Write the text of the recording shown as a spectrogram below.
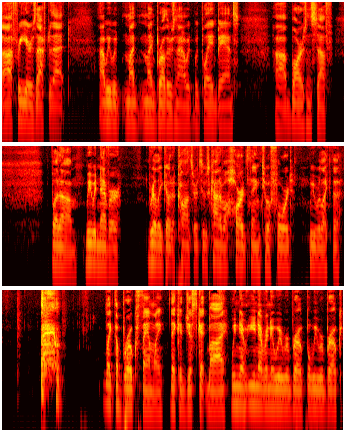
uh, for years after that. Uh, we would my my brothers and I would, would play in bands, uh, bars and stuff. But um, we would never really go to concerts. It was kind of a hard thing to afford. We were like the like the broke family that could just get by. We never you never knew we were broke, but we were broke.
